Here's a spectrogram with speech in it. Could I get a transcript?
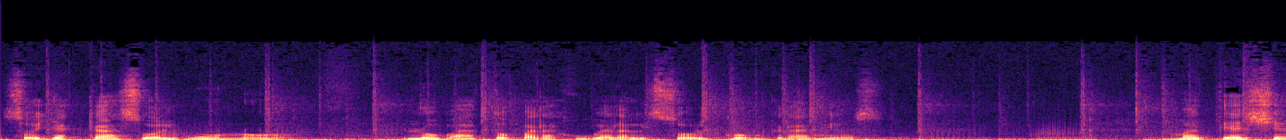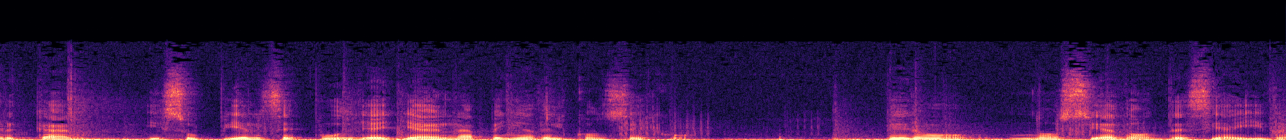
¿Soy acaso alguno lobato para jugar al sol con cráneos? Maté a y su piel se pudre allá en la peña del consejo. Pero no sé a dónde se ha ido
